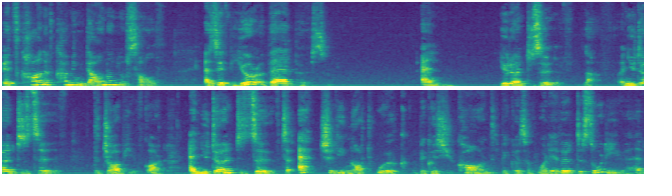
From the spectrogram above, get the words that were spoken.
It's kind of coming down on yourself as if you're a bad person and you don't deserve love. And you don't deserve the job you've got. And you don't deserve to actually not work because you can't because of whatever disorder you have.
